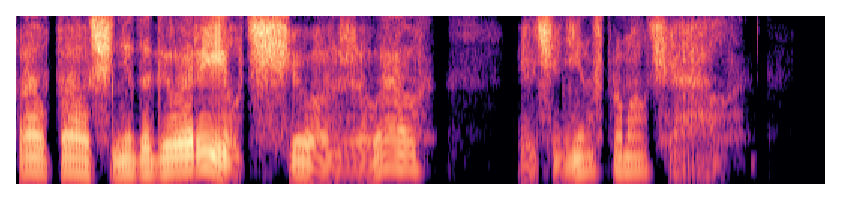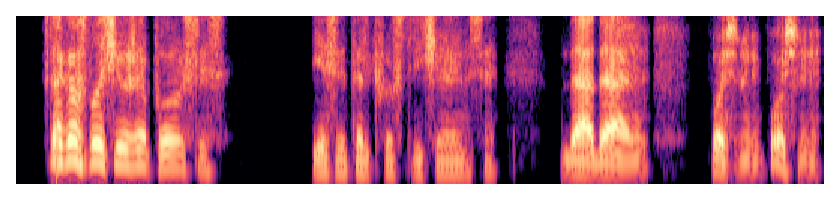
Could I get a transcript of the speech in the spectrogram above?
Павел Павлович не договорил, чего он желал. Ельчининов промолчал. — В таком случае уже после, если только повстречаемся. — Да, да, После, после,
